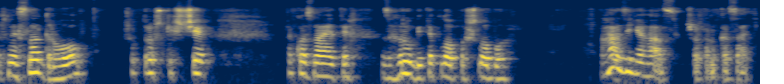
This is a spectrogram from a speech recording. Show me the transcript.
принесла дров, щоб трошки ще, тако, знаєте, з грубі тепло пішло, бо газ є газ, що там казати.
